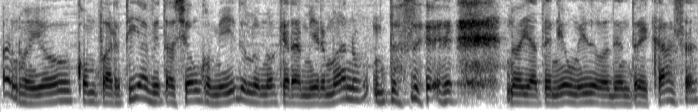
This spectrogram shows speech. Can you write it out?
Bueno, yo compartí habitación con mi ídolo, ¿no? que era mi hermano, entonces no, ya tenía un ídolo de casa.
